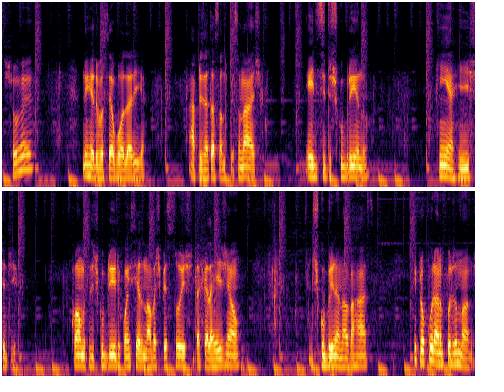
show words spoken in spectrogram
Deixa eu ver. No enredo você abordaria a apresentação do personagem, ele se descobrindo, quem é Richard, como se descobrir e conhecer novas pessoas daquela região, descobrindo a nova raça. E procurando por humanos.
